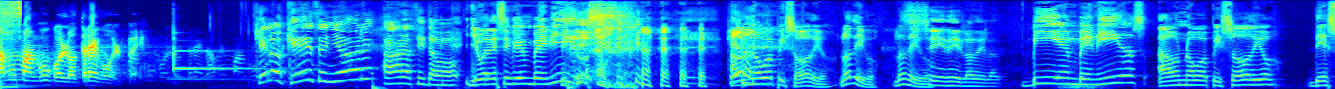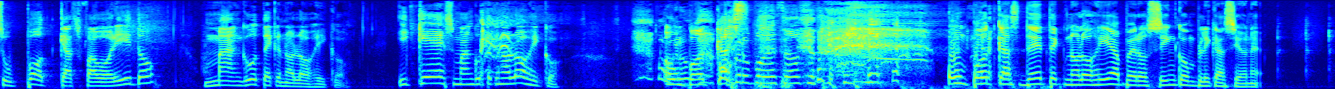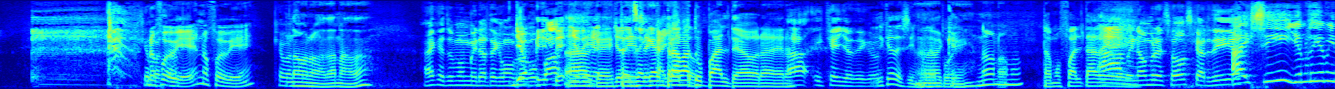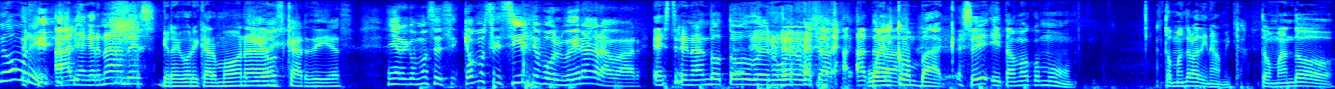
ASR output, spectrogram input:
Damos mangú con los tres golpes. ¿Qué lo que, señores? Ahora sí estamos. Yo voy a decir bienvenidos a un nuevo episodio. Lo digo, lo digo. Sí, dilo, dilo. Bienvenidos a un nuevo episodio de su podcast favorito, Mangú Tecnológico. ¿Y qué es Mangú Tecnológico? Un gru- podcast. Un grupo de socios. Un podcast de tecnología, pero sin complicaciones. ¿Qué No pasó? fue bien, no fue bien. ¿Qué pasó? No, nada, nada. Ay, que tú me miraste como Yo- preocupado. de- Ah, dije- yo Pensé dije, que se entraba cayó tu parte ahora. Era. Ah, ¿y qué yo digo? ¿Y qué decimos Ah, ok. después? No, no, no. Estamos falta de... Ah, mi nombre es Oscar Díaz. Ay, sí, yo no dije mi nombre. Alian Hernández. Gregory y Carmona. Oscar Díaz. Señores, ¿cómo se, ¿cómo se siente volver a grabar? Estrenando todo de nuevo. O sea, hasta- Welcome back. Sí, y estamos como tomando la dinámica, tomando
